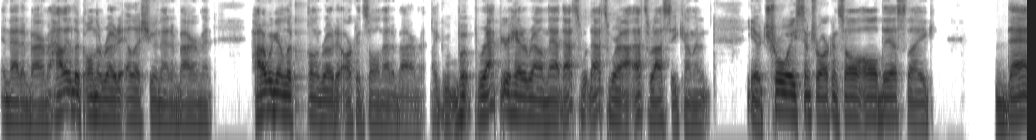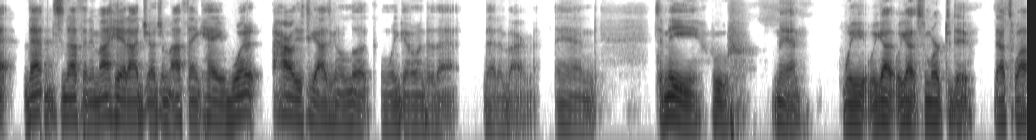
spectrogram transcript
in that environment? How do they look on the road at LSU in that environment? How are we going to look on the road at Arkansas in that environment? Like, w- wrap your head around that. That's what that's where I, that's what I see coming. You know, Troy, Central Arkansas, all this like that. That's nothing in my head. I judge them. I think, hey, what? How are these guys going to look when we go into that that environment? And to me, man, we we got we got some work to do. That's why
